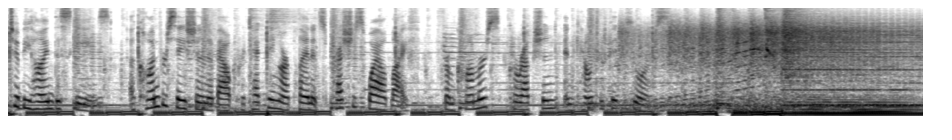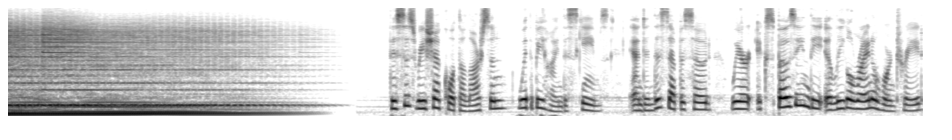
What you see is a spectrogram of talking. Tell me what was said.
to Behind the Schemes, a conversation about protecting our planet's precious wildlife from commerce, corruption, and counterfeit cures. This is Risha Kota Larson with Behind the Schemes, and in this episode, we're exposing the illegal rhino horn trade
